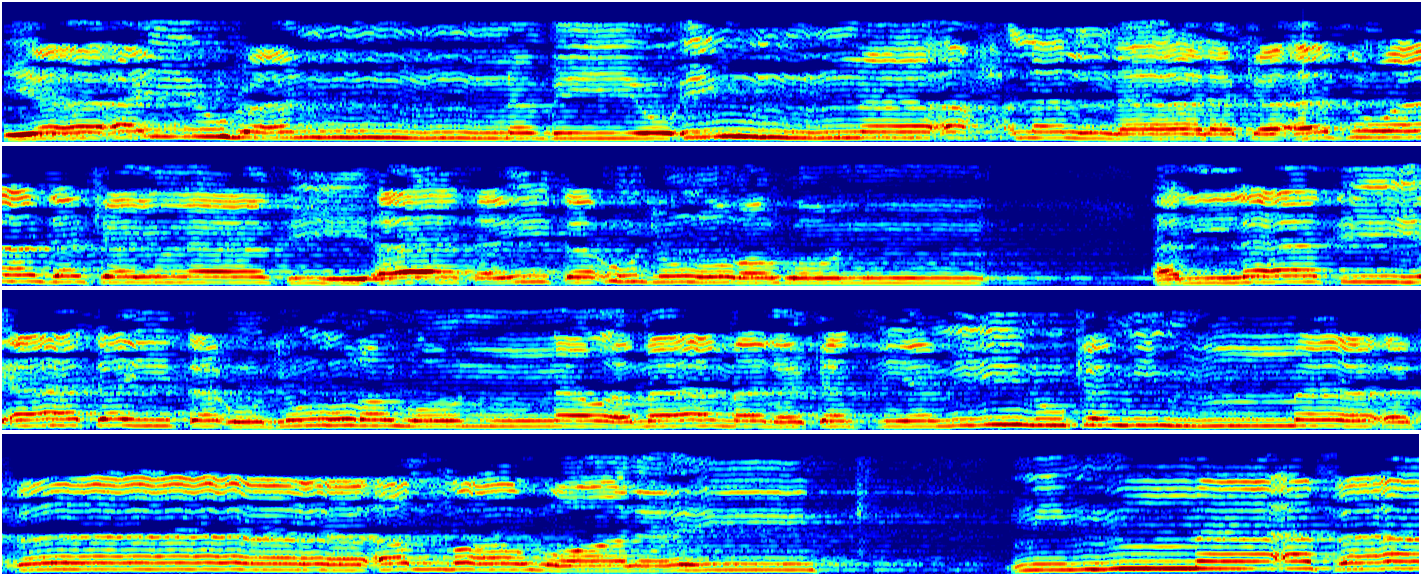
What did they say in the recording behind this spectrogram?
يا أيها النبي إنا أحللنا لك أزواجك التي آتيت أجورهن اللاتي آتيت أجورهن وما ملكت يمينك مما أفاء الله عليك مما أفاء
